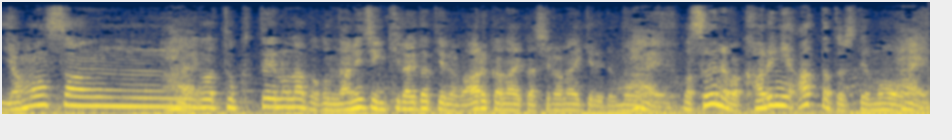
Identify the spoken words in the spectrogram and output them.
山本さんが特定のなんかこう何人嫌いだっていうのがあるかないか知らないけれども、はい。まあ、そういうのが仮にあったとしても、はい。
